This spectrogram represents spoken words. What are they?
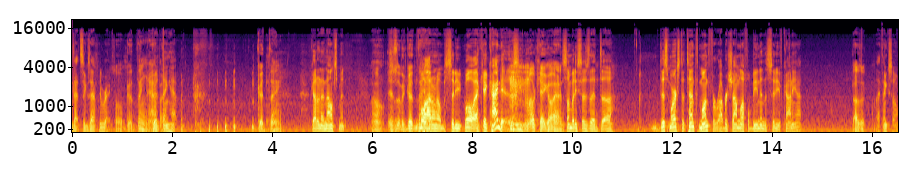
That's exactly right. so good thing happened. Good thing happened. Good thing. Got an announcement. Oh, is it a good thing? Well, I don't know. The city. Well, it, it kind of is. okay, go ahead. Somebody says that uh, this marks the tenth month for Robert Schaumleffel being in the city of Conneaut. Does it? I think so.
